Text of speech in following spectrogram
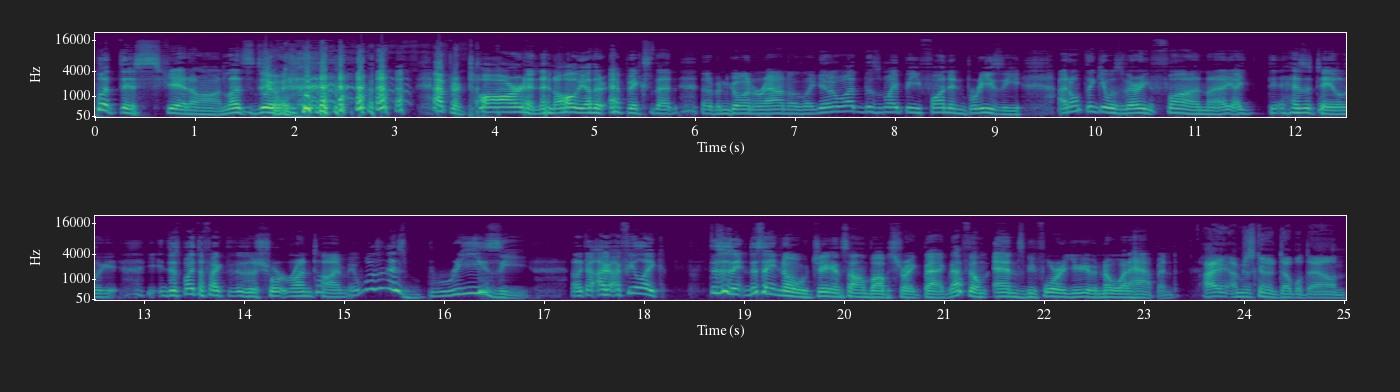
put this shit on. Let's do it. After Tar and, and all the other epics that, that have been going around, I was like, you know what? This might be fun and breezy. I don't think it was very fun. I, I hesitate. I like, despite the fact that there's a short runtime, it wasn't as breezy. Like, I, I feel like this isn't, this ain't no Jay and Silent Bob Strike Back. That film ends before you even know what happened. I, I'm just going to double down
